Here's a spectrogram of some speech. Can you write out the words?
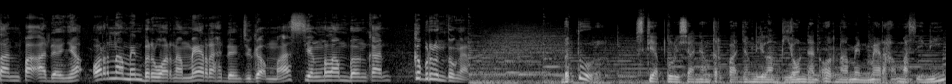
tanpa adanya ornamen berwarna merah dan juga emas yang melambangkan keberuntungan. Betul, setiap tulisan yang terpajang di lampion dan ornamen merah emas ini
